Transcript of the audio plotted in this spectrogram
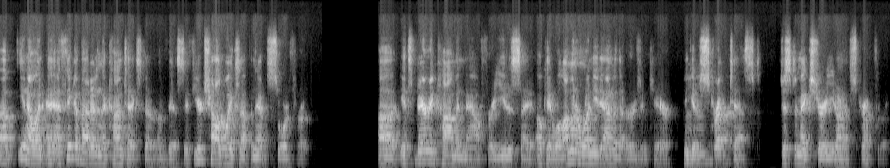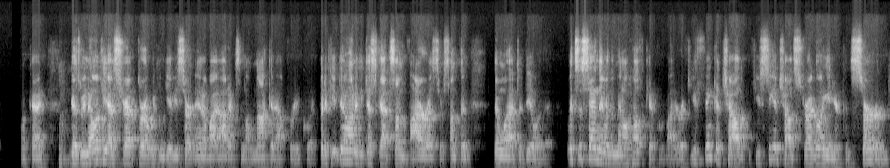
Uh, you know, and, and, I think about it in the context of, of, this. If your child wakes up and they have a sore throat, uh, it's very common now for you to say, okay, well, I'm going to run you down to the urgent care and mm-hmm. get a mm-hmm. strep test just to make sure you don't have strep throat. Okay. Because we know if you have strep throat, we can give you certain antibiotics and they'll knock it out pretty quick. But if you don't, if you just got some virus or something, then we'll have to deal with it. It's the same thing with a mental health care provider. If you think a child, if you see a child struggling and you're concerned,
